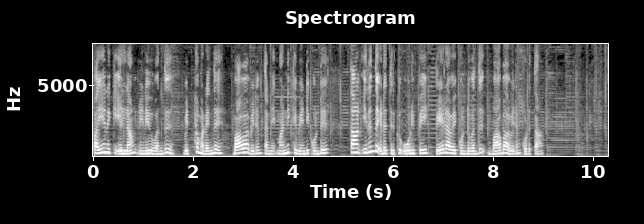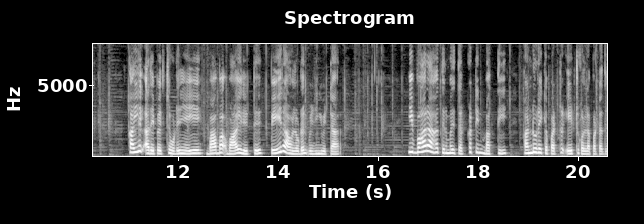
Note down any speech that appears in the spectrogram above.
பையனுக்கு எல்லாம் நினைவு வந்து வெட்கமடைந்து பாபாவிடம் தன்னை மன்னிக்க வேண்டிக் கொண்டு தான் இருந்த இடத்திற்கு ஓடிப்போய் பேடாவை கொண்டு வந்து பாபாவிடம் கொடுத்தான். கையில் அதை பெற்ற உடனேயே பாபா வாயிலிட்டு பேராவலுடன் விழுங்கிவிட்டார். இவ்வாறாக திருமதி தட்கட்டின் பக்தி கண்டுரைக்கப்பட்டு ஏற்றுக்கொள்ளப்பட்டது.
